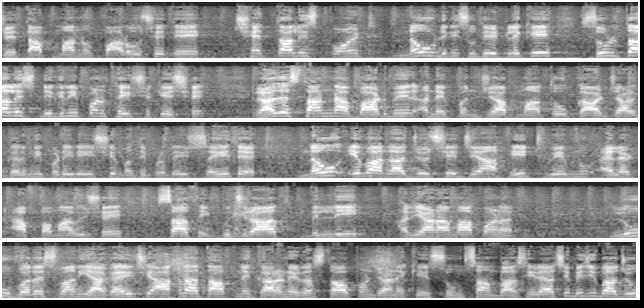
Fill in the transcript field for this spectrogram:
જે તાપમાનનો પારો છે તે છેતાલીસ પોઈન્ટ નવ ડિગ્રી સુધી એટલે કે સુડતાલીસ ડિગ્રી પણ થઈ શકે છે. રાજસ્થાનના બાડમેર અને પંજાબમાં તો કાળજાળ ગરમી પડી રહી છે. મધ્યપ્રદેશ સહિત નવ એવા રાજ્યો છે જ્યાં હીટ વેવનું એલર્ટ આપવામાં આવ્યું છે. સાથે ગુજરાત, દિલ્હી, હરિયાણામાં પણ લૂ વરસવાની આગાહી છે. આકરા તાપને કારણે રસ્તાઓ પણ જાણે કે સુમસામ ભાસી રહ્યા છે. બીજી બાજુ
